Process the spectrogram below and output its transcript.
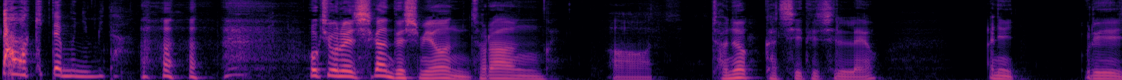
나왔기 때문입니다. 혹시 오늘 시간 되시면 저랑 어, 저녁 같이 드실래요? 아니, 우리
